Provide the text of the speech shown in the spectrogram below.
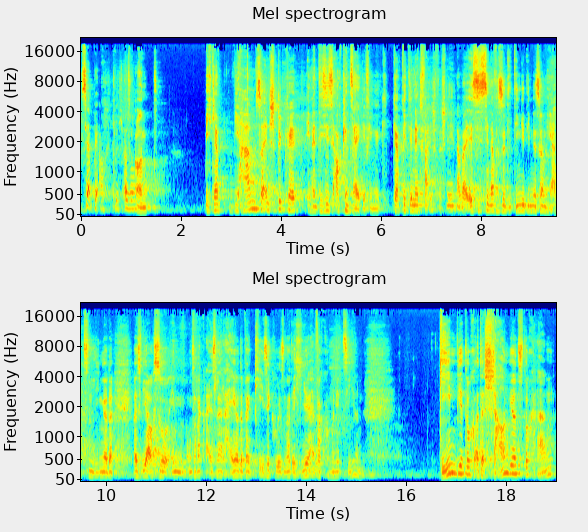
sehr beachtlich. Also und ich glaube, wir haben so ein Stück weit, ich meine, das ist auch kein Zeigefinger, ich glaube, bitte nicht falsch verstehen, aber es sind einfach so die Dinge, die mir so am Herzen liegen oder was wir auch so in unserer Kreislerei oder bei Käsekursen oder hier einfach kommunizieren. Gehen wir doch oder schauen wir uns doch an,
